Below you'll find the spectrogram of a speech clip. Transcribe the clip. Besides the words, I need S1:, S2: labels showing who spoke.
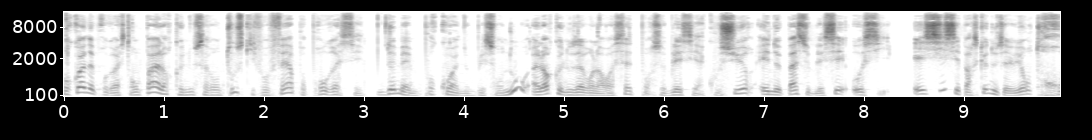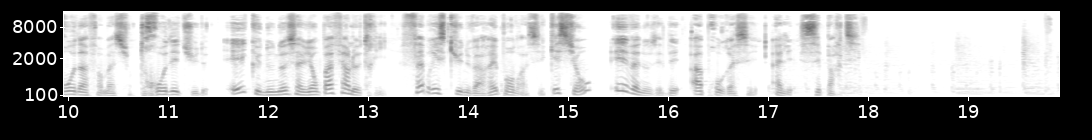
S1: Pourquoi ne progresse-t-on pas alors que nous savons tout ce qu'il faut faire pour progresser? De même, pourquoi nous blessons-nous alors que nous avons la recette pour se blesser à coup sûr et ne pas se blesser aussi? Et si c'est parce que nous avions trop d'informations, trop d'études, et que nous ne savions pas faire le tri? Fabrice Kuhn va répondre à ces questions et va nous aider à progresser. Allez, c'est parti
